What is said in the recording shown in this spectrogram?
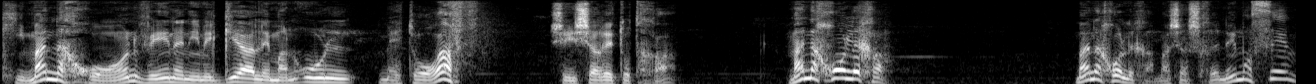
כי מה נכון, והנה אני מגיע למנעול מטורף שישרת אותך, מה נכון לך? מה נכון לך? מה שהשכנים עושים?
